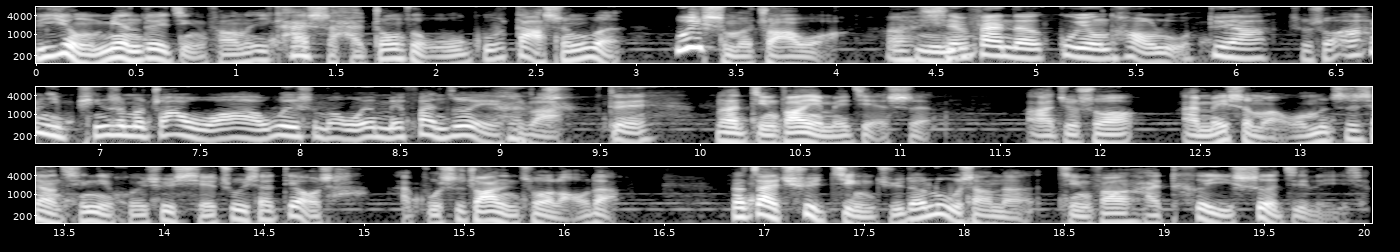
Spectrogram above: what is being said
李勇面对警方呢，一开始还装作无辜，大声问：“为什么抓我啊，嫌犯的雇佣套路。？”对啊，就说啊，你凭什么抓我啊？为什么我又没犯罪，是吧？对，那警方也没解释，啊，就说，哎，没什么，我们只想请你回去协助一下调查，哎，不是抓你坐牢的。那在去警局的路上呢，警方还特意设计了一下，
